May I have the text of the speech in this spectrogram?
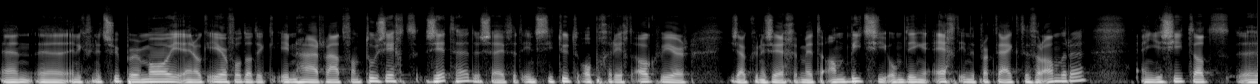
En, eh, en ik vind het super mooi en ook eervol dat ik in haar raad van toezicht zit. Hè. Dus ze heeft het instituut opgericht, ook weer, je zou kunnen zeggen, met de ambitie om dingen echt in de praktijk te veranderen. En je ziet dat, eh,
